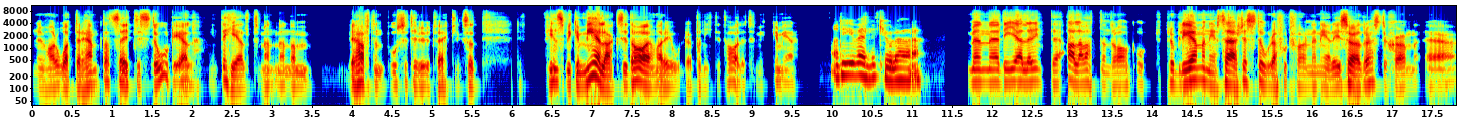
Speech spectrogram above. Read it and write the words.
nu har återhämtat sig till stor del. Inte helt, men, men de, vi har haft en positiv utveckling. Så det finns mycket mer lax idag än vad det gjorde på 90-talet. Mycket mer. Ja, det är väldigt kul att höra. Men eh, det gäller inte alla vattendrag och problemen är särskilt stora fortfarande nere i södra Östersjön. Eh,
